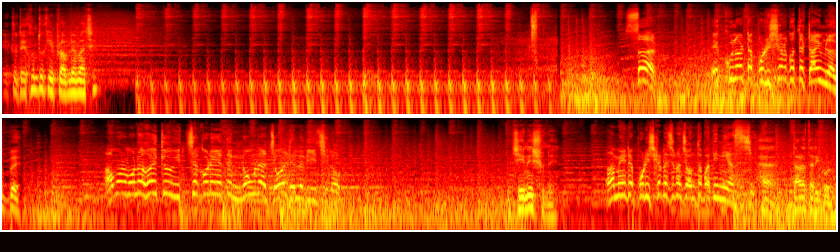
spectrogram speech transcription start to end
একটু দেখুন তো কি প্রবলেম আছে। স্যার এই কুলারটা পরিষ্কার করতে টাইম লাগবে। আমার মনে হয় কেউ ইচ্ছা করে এতে নোংরা জল ঢেলে দিয়েছিল। জেনে শুনে। আমি এটা পরিষ্কারের জন্য যন্ত্রপাতি নিয়ে আসছি। হ্যাঁ তাড়াতাড়ি করুন।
